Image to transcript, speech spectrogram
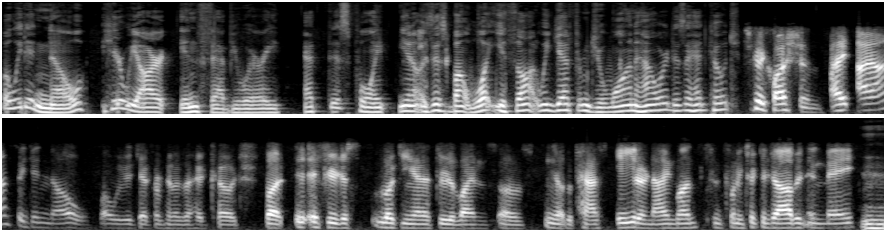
but we didn't know. Here we are in February at this point, you know, is this about what you thought we'd get from Juwan Howard as a head coach? It's a good question. I, I honestly didn't know what we would get from him as a head coach. But if you're just looking at it through the lens of, you know, the past eight or nine months since when he took the job in, in May, mm-hmm.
